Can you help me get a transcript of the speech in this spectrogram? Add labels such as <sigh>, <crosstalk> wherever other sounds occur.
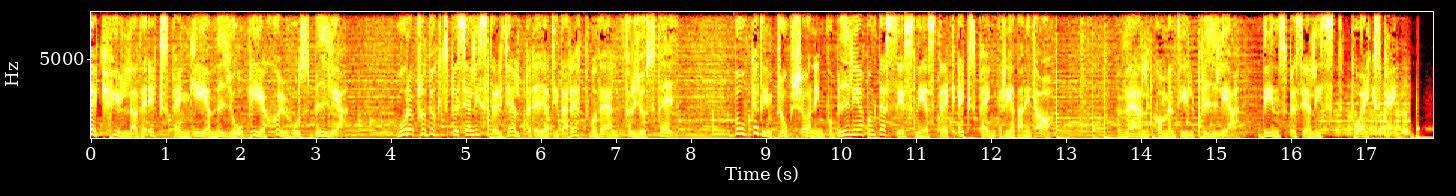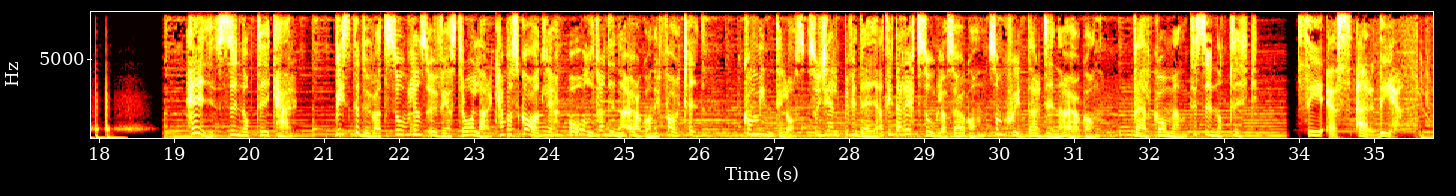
Upptäck hyllade XPeng G9 och P7 hos Bilia. Våra produktspecialister hjälper dig att hitta rätt modell för just dig. Boka din provkörning på bilia.se xpeng redan idag. Välkommen till Bilia, din specialist på XPeng. Hej, Synoptik här. Visste du att solens UV-strålar kan vara skadliga och åldra dina ögon i förtid? Kom in till oss så hjälper vi dig att hitta rätt solglasögon som skyddar dina ögon. Välkommen till Synoptik. CSRD,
